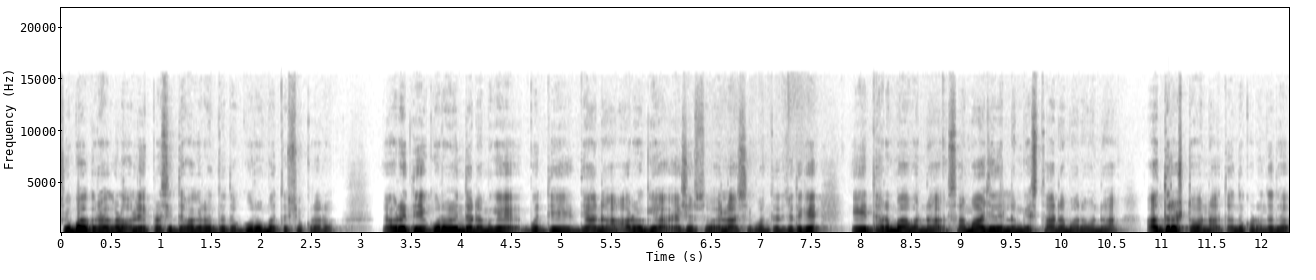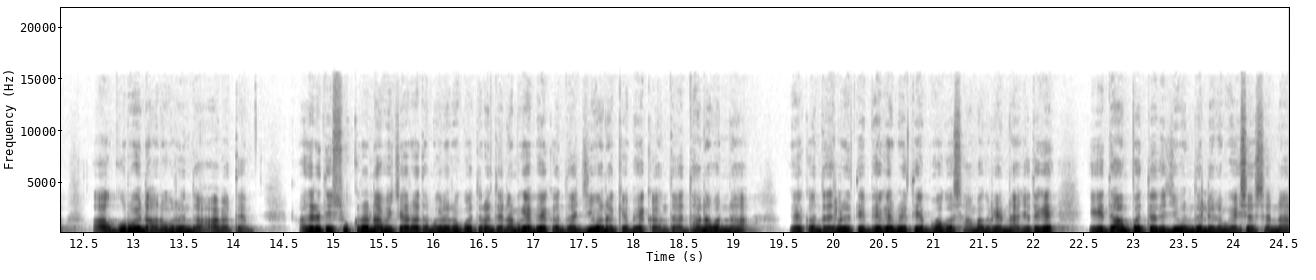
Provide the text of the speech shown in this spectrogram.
ಶುಭ ಗ್ರಹಗಳು ಅಲ್ಲಿ ಪ್ರಸಿದ್ಧವಾಗಿರುವಂಥದ್ದು ಗುರು ಮತ್ತು ಶುಕ್ರರು. ಯಾವ ರೀತಿ ಗುರುವಿನಿಂದ ನಮಗೆ ಬುದ್ಧಿ, ಜ್ಞಾನ, ಆರೋಗ್ಯ, ಯಶಸ್ಸು ಎಲ್ಲ ಸಿಗುವಂಥದ್ದು ಜೊತೆಗೆ ಈ ಧರ್ಮವನ್ನು, ಸಮಾಜದಲ್ಲಿ ನಮಗೆ ಸ್ಥಾನಮಾನವನ್ನು, ಅದೃಷ್ಟವನ್ನು ತಂದುಕೊಡುವಂಥದ್ದು ಆ ಗುರುವಿನ ಅನುಗ್ರಹದಿಂದ ಆಗುತ್ತೆ. ಅದೇ ರೀತಿ ಶುಕ್ರನ ವಿಚಾರ ತಮಗೆಲ್ಲರಿಗೂ ಗೊತ್ತಿರುವಂತೆ ನಮಗೆ ಬೇಕಂತ ಜೀವನಕ್ಕೆ ಬೇಕಂತ ಧನವನ್ನು, ಬೇಕಂತ ಎಲ್ಲ ರೀತಿ ಬೇಗ ರೀತಿಯ ಭೋಗ ಸಾಮಗ್ರಿಯನ್ನು ಜೊತೆಗೆ ಈ ದಾಂಪತ್ಯದ ಜೀವನದಲ್ಲಿ ನಮಗೆ ಯಶಸ್ಸನ್ನು,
